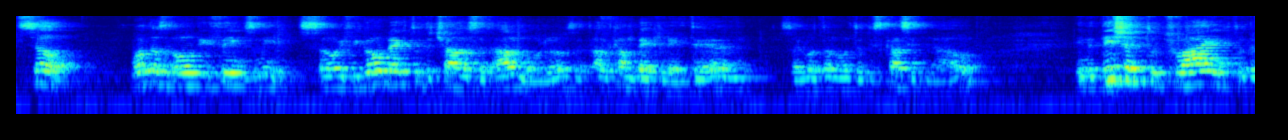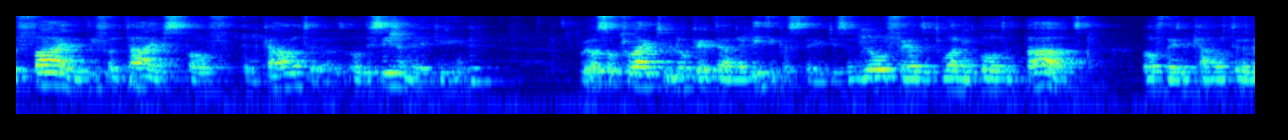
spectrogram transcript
So, what does all these things mean? So if we go back to the Charles et al. models, I'll come back later, and so I don't want to discuss it now. In addition to trying to define the different types of encounters or decision making, we also try to look at the analytical stages, and we all felt that one important part of the encounter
